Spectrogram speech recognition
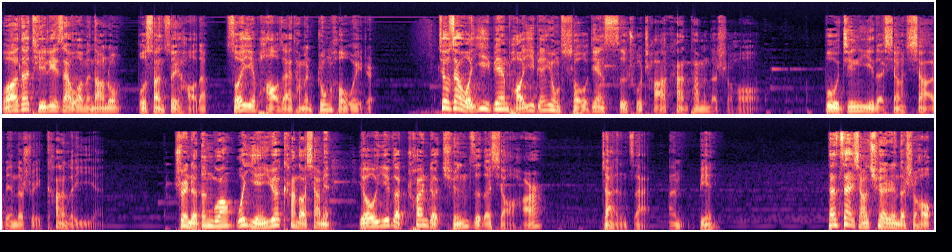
我的体力在我们当中不算最好的，所以跑在他们中后位置。就在我一边跑一边用手电四处查看他们的时候，不经意的向下边的水看了一眼，顺着灯光，我隐约看到下面有一个穿着裙子的小孩站在岸边。但再想确认的时候，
